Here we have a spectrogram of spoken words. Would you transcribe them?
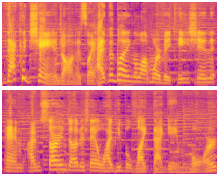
that could change, honestly. I've been playing a lot more Vacation, and I'm starting to understand why people like that game more.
